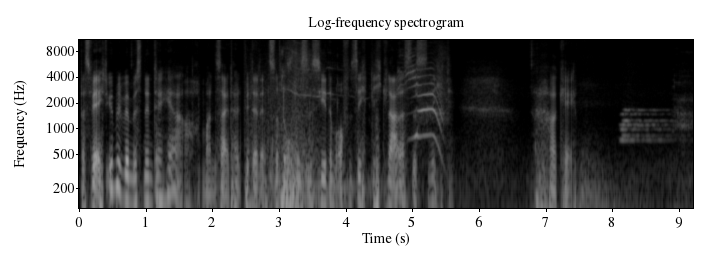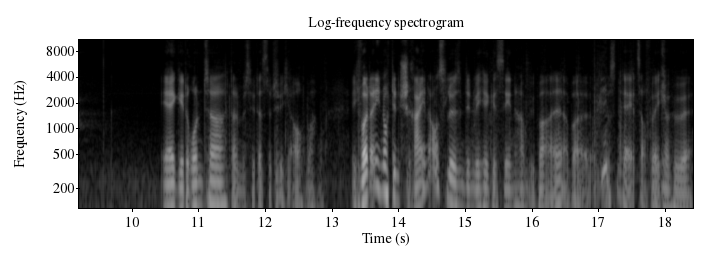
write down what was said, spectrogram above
Das wäre echt übel, wir müssen hinterher. Ach man, seid halt bitte nicht so doof. Es ist jedem offensichtlich klar, dass das nicht... Okay. Er geht runter, dann müssen wir das natürlich auch machen. Ich wollte eigentlich noch den Schrein auslösen, den wir hier gesehen haben überall, aber wo ist denn der jetzt auf welcher Höhe?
